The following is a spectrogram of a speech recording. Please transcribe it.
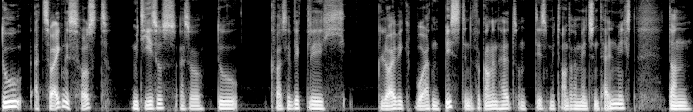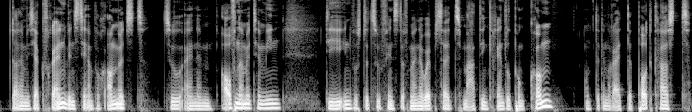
du ein Zeugnis hast mit Jesus, also du quasi wirklich gläubig worden bist in der Vergangenheit und das mit anderen Menschen teilen möchtest, dann darf ich mich sehr freuen, wenn es dir einfach anmeldest zu einem Aufnahmetermin. Die Infos dazu findest du auf meiner Website martinkrendel.com unter dem Reiter Podcast.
